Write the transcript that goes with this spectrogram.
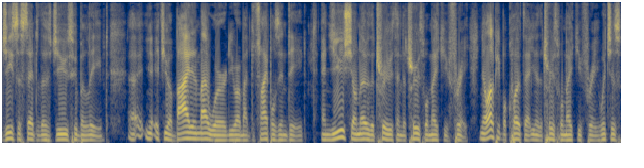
Jesus said to those Jews who believed, uh, if you abide in my word, you are my disciples indeed, and you shall know the truth, and the truth will make you free. You know, a lot of people quote that, you know, the truth will make you free, which is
